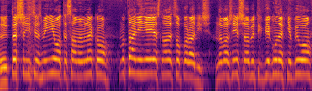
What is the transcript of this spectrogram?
Y, Też się nic nie zmieniło, te same mleko. No taniej nie jest, no ale co poradzić. Najważniejsze, aby tych biegunek nie było.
